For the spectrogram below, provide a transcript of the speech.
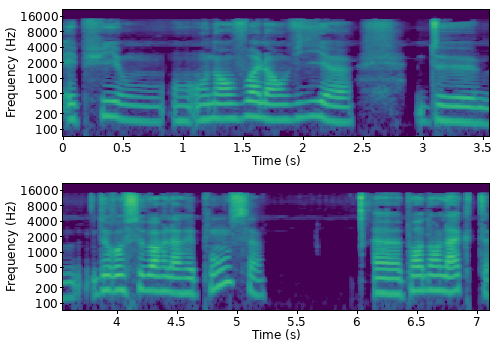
et puis on, envoie l'envie de, recevoir la réponse pendant l'acte.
